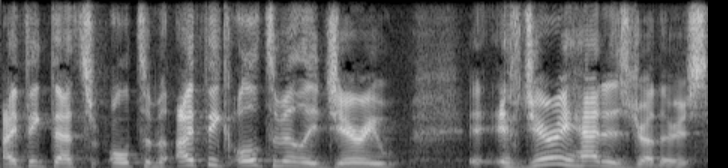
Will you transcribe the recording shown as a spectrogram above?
I think that's ultimate. I think ultimately Jerry, if Jerry had his druthers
